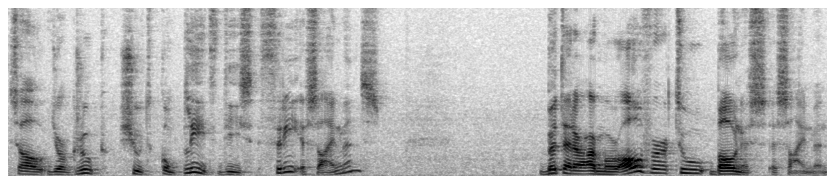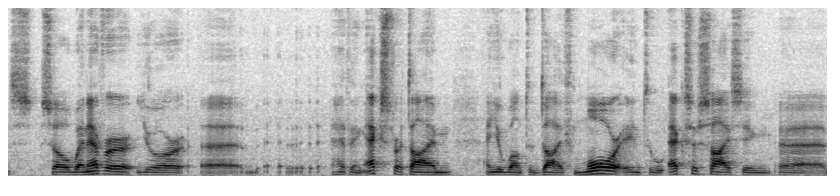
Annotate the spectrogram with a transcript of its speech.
So your group should complete these three assignments. But there are moreover two bonus assignments. So whenever you're uh, having extra time and you want to dive more into exercising uh,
